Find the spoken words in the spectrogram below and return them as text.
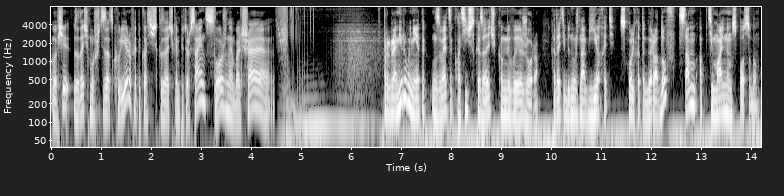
Вообще, задача маршрутизации курьеров — это классическая задача компьютер-сайенс, сложная, большая. В программировании это называется классическая задача комивояжера, когда тебе нужно объехать сколько-то городов самым оптимальным способом.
